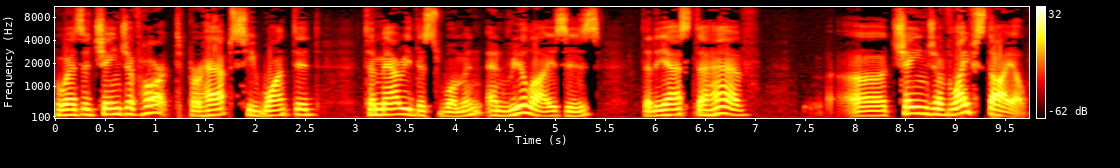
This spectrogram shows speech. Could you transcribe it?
who has a change of heart. Perhaps he wanted to marry this woman and realizes that he has to have a change of lifestyle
